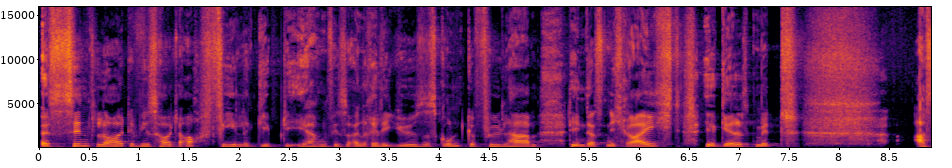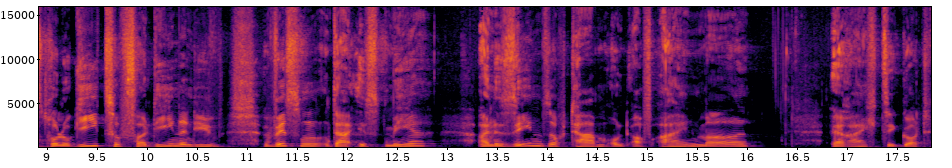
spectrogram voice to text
Es sind Leute, wie es heute auch viele gibt, die irgendwie so ein religiöses Grundgefühl haben, denen das nicht reicht, ihr Geld mit Astrologie zu verdienen, die wissen, da ist mehr, eine Sehnsucht haben und auf einmal erreicht sie Gott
